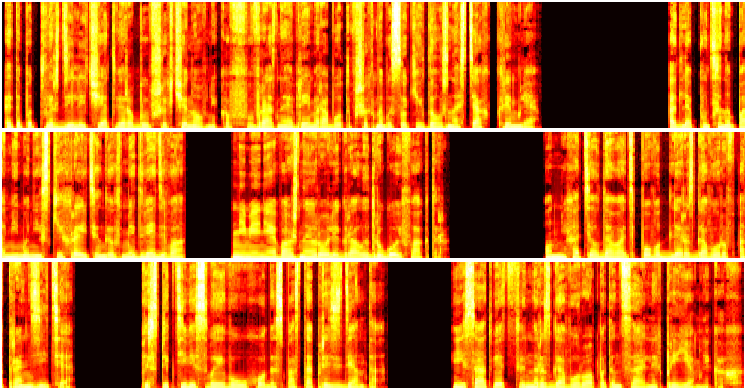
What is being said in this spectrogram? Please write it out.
Это подтвердили четверо бывших чиновников, в разное время работавших на высоких должностях в Кремле. А для Путина, помимо низких рейтингов Медведева, не менее важную роль играл и другой фактор. Он не хотел давать повод для разговоров о транзите, перспективе своего ухода с поста президента и, соответственно, разговору о потенциальных преемниках.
